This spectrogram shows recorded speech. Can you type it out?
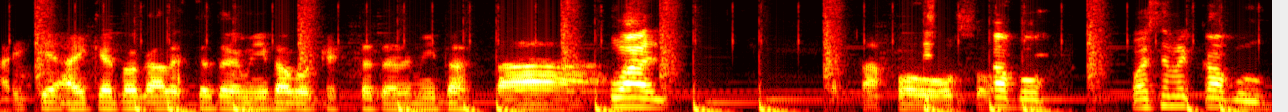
hay que, hay que tocar este temita porque este temita está, ¿Cuál? está fogoso. ¿Cuál se me escapó?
